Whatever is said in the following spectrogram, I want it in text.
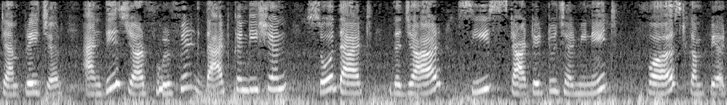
temperature and this jar fulfilled that condition so that the jar seeds started to germinate first compared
